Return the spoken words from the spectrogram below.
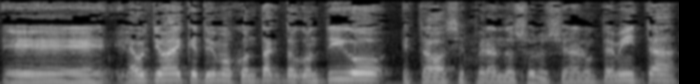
eh, la última vez que tuvimos contacto contigo, estabas esperando solucionar un temita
